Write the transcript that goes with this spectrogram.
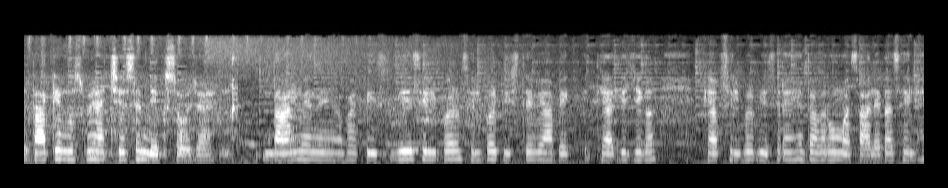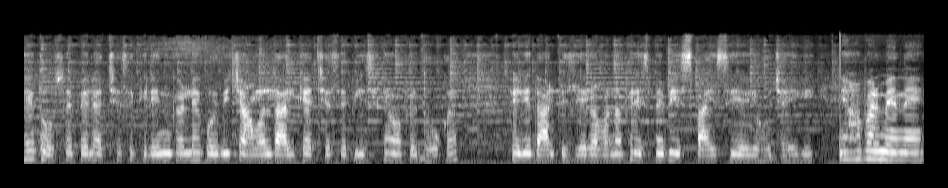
ताकि उसमें अच्छे से मिक्स हो जाए। दाल मैंने यहाँ पर पीस लिए सिल पर सिल पर पीसते हुए आप एक ध्यान कीजिएगा कि आप सिल पर पीस रहे हैं तो अगर वो मसाले का सिल है तो उससे पहले अच्छे से क्लीन कर लें, कोई भी चावल डाल के अच्छे से पीस लें और फिर धोकर फिर ये दाल पीसिएगा, वरना फिर इसमें भी स्पाइसी ये हो जाएगी। यहाँ पर मैंने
